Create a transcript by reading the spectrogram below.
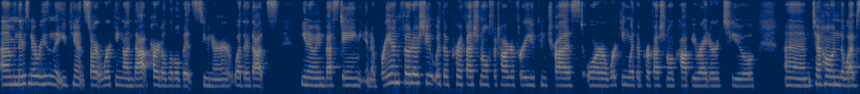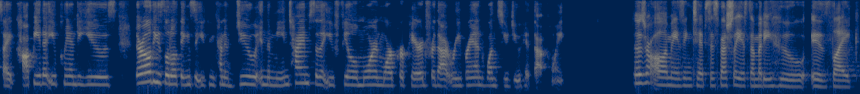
Um, and there's no reason that you can't start working on that part a little bit sooner, whether that's you know investing in a brand photo shoot with a professional photographer you can trust or working with a professional copywriter to um, to hone the website copy that you plan to use there are all these little things that you can kind of do in the meantime so that you feel more and more prepared for that rebrand once you do hit that point those are all amazing tips especially as somebody who is like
